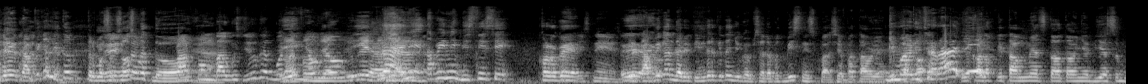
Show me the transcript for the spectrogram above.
Eh, tapi kan itu termasuk itu sosmed dong. Platform Iya. bagus juga buat yang jomblo. iya. nah ini tapi ini bisnis sih kalau gue Bisnis. Ya, tapi kan dari Tinder kita juga bisa dapat bisnis, Pak. Siapa tahu yang Gimana kita- caranya? Ya kalau kita match tau taunya dia se-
